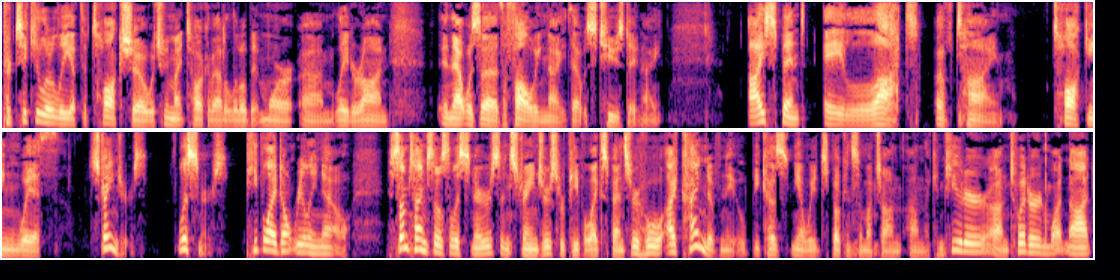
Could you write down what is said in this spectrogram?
particularly at the talk show, which we might talk about a little bit more um, later on. And that was uh, the following night. That was Tuesday night. I spent a lot of time talking with strangers, listeners, people I don't really know. Sometimes those listeners and strangers were people like Spencer, who I kind of knew because you know we'd spoken so much on on the computer, on Twitter, and whatnot.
